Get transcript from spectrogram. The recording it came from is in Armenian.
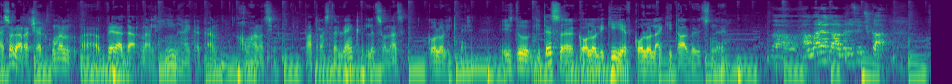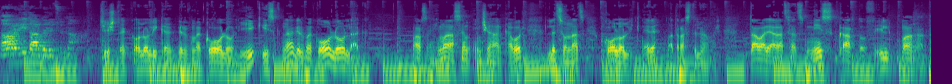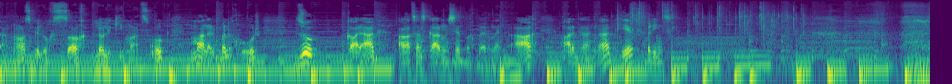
Այսօր առաջարկում եմ վերադառնալ հին հայկական խոհանոցին։ Պատրաստելու ենք լցոնած կոլոլիկներ։ Իսկ դու գիտես կոլոլիկի եւ կոլոլակի տարբերությունները։ Բա, Համարյա տարբերություն չկա։ Տարերի տարբերությունն է։ Ճիշտ է, կոլոլիկը գրվում է կոլոլիկ, իսկ նա գրվում է կոլոլակ։ է, հիմա ասեմ ինչ է հարկավոր լցոնած կոլոլիկները պատրաստելու համար։ Տավարի աղացած միս, կարտոֆիլ, մաղատանոց, գլուխսող, լոլիկի մածուկ, մանր բլխուր, ձու կարագ, աղացած կարմիր սետ պղպեղներ, աղ, արգանակ եւ բրինձ։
